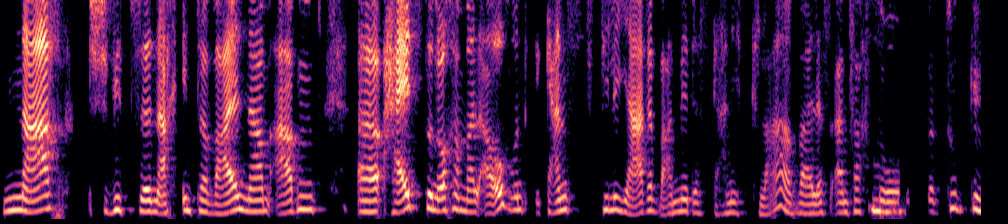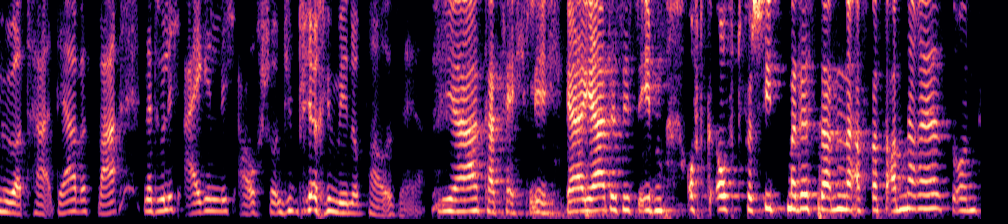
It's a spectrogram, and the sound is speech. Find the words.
nachschwitze, nach Intervallen am Abend äh, heizt du noch einmal auf und ganz viele Jahre war mir das gar nicht klar, weil es einfach so mhm. dazu gehört hat. Ja, aber es war natürlich eigentlich auch schon die Perimenopause. Ja, ja tatsächlich. Ja, ja, das ist eben oft, oft verschiebt man das dann auf was anderes und,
